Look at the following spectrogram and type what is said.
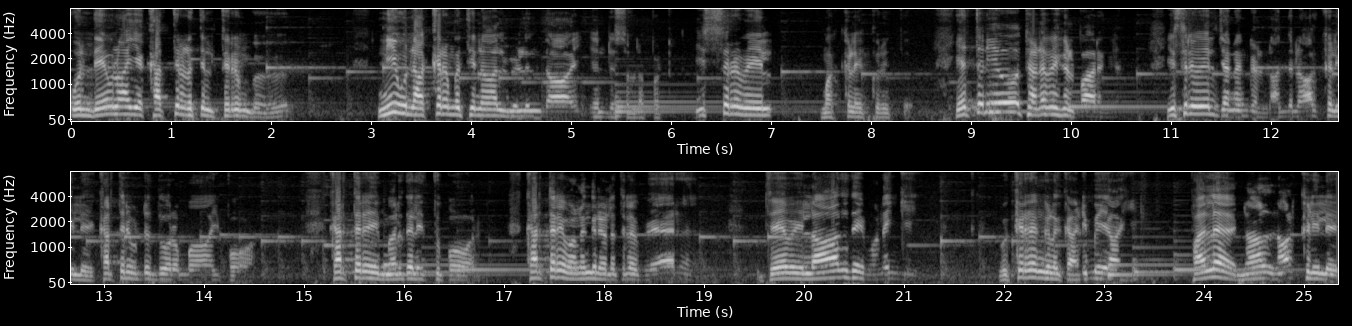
உன் தேவனாய கத்திரிடத்தில் திரும்ப நீ உன் அக்கிரமத்தினால் விழுந்தாய் என்று சொல்லப்பட்டது இஸ்ரவேல் மக்களை குறித்து. எத்தனையோ தடவைகள் பாருங்க இஸ்ரேல் ஜனங்கள் அந்த நாட்களிலே கர்த்தரை விட்டு தூரமாய் போவார் கர்த்தரை மறுதளித்து போவார் கர்த்தரை வணங்குற இடத்துல வேற தேவையில்லாததை வணங்கி விக்கிரகங்களுக்கு அடிமையாகி பல நாள் நாட்களிலே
